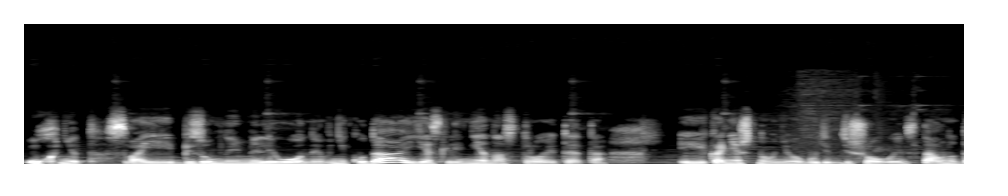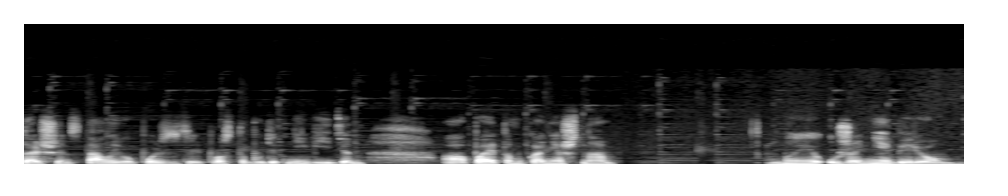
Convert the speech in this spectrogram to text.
ухнет свои безумные миллионы в никуда, если не настроит это. И, конечно, у него будет дешевый инсталл, но дальше инсталл его пользователь просто будет не виден. А, поэтому, конечно, мы уже не берем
